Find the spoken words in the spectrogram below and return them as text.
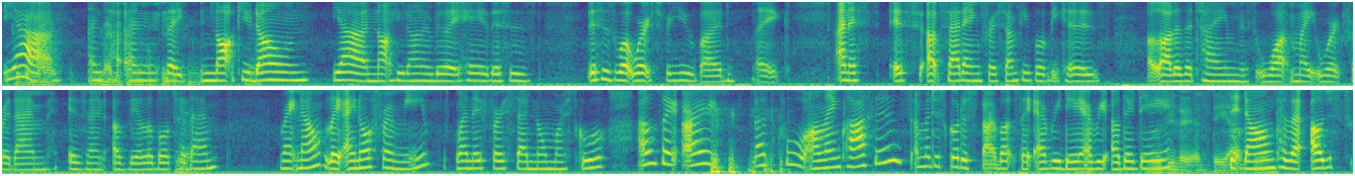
yeah might- and t- and like different. knock you Yeah. down yeah knock you down and be like hey this is this is what works for you bud like and it's it's upsetting for some people because a lot of the times what might work for them isn't available to Yeah. them right now like i know for me when they first said no more school i was like all right that's cool online classes i'm gonna just go to starbucks like every day every other day like, day sit after. down because I'll just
